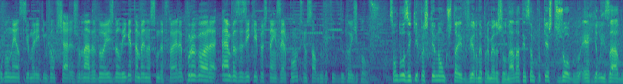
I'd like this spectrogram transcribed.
O Belenense e o Marítimo vão fechar a jornada 2 da Liga, também na segunda-feira. Por agora, ambas as equipas têm 0 pontos e um saldo negativo de 2 golos. São duas equipas que eu não gostei de ver na primeira jornada. Atenção, porque este jogo é realizado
